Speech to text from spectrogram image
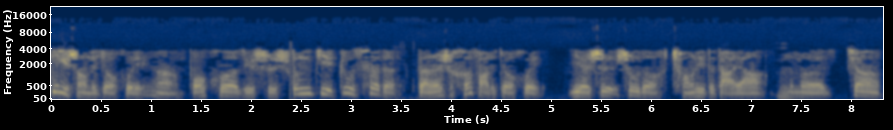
地上的教会啊，包括就是登记注册的本来是合法的教会，也是受到强力的打压。那么像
